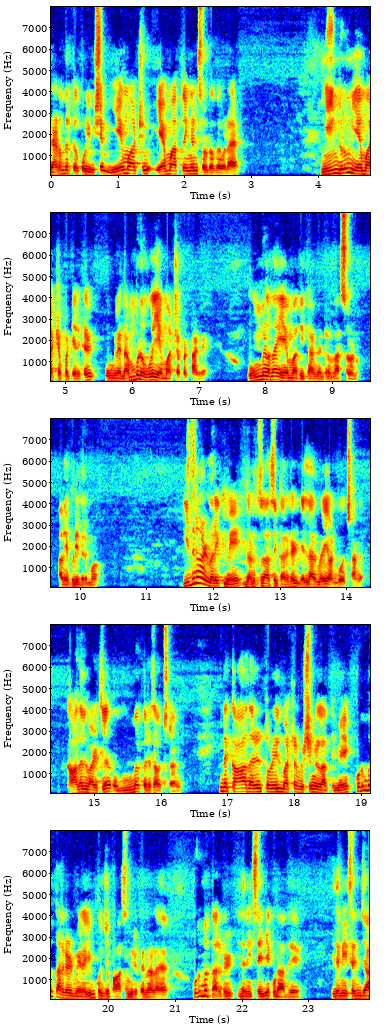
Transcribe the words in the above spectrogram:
நடந்திருக்கக்கூடிய விஷயம் ஏமாற்றும் ஏமாத்துறீங்கன்னு சொல்றதை விட நீங்களும் ஏமாற்றப்பட்டீர்கள் உங்களை நம்பினவங்களும் ஏமாற்றப்பட்டாங்க. உங்களை தான் ஏமாத்திட்டாங்கன்றதா சொல்லணும். அது எப்படி தெரியுமா? இது நாள் வரைக்குமே தனுசு ராசிக்காரர்கள் எல்லார் மேலேயும் அனுபவிச்சாங்க காதல் வாழ்க்கையில ரொம்ப பெருசா வச்சுட்டாங்க. இந்த காதல் தொழில் மற்ற விஷயங்கள் எல்லாத்தையுமே குடும்பத்தார்கள் மேலேயும் கொஞ்சம் பாசம் இருக்கிறதுனால குடும்பத்தார்கள் இதை நீ செய்யக்கூடாது. இதை நீ செஞ்சா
